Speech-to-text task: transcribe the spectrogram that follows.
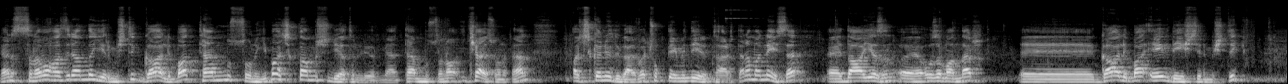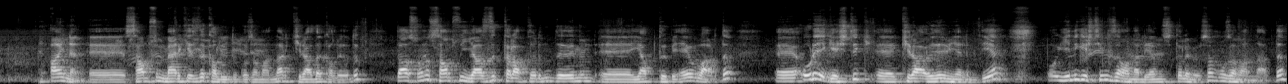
Yani sınava Haziran'da girmiştik. Galiba Temmuz sonu gibi açıklanmıştı diye hatırlıyorum. Yani Temmuz sonu 2 ay sonra falan açıklanıyordu galiba. Çok da emin değilim tarihten ama neyse. E, daha yazın e, o zamanlar e, galiba ev değiştirmiştik. Aynen. E, Samsun merkezde kalıyorduk o zamanlar. Kirada kalıyorduk. Daha sonra Samsun yazlık taraflarında dedemin e, yaptığı bir ev vardı. E, oraya geçtik e, kira ödemeyelim diye. O yeni geçtiğimiz zamanlar yanlış hatırlamıyorsam o zamanlardı.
